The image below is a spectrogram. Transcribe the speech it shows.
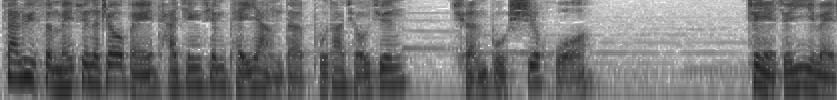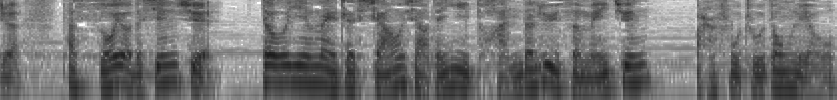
在绿色霉菌的周围，他精心培养的葡萄球菌全部失活。这也就意味着他所有的心血都因为这小小的一团的绿色霉菌而付诸东流。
